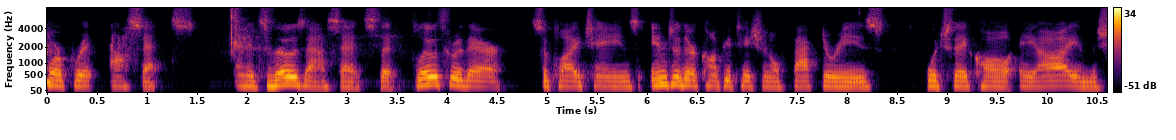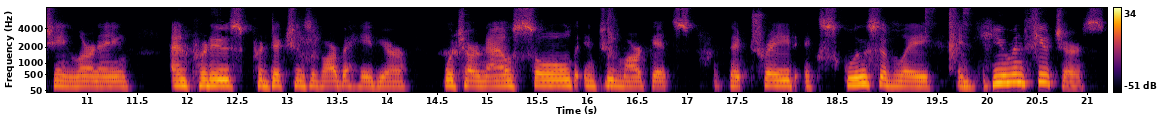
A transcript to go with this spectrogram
corporate assets. And it's those assets that flow through their supply chains into their computational factories, which they call AI and machine learning, and produce predictions of our behavior, which are now sold into markets that trade exclusively in human futures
